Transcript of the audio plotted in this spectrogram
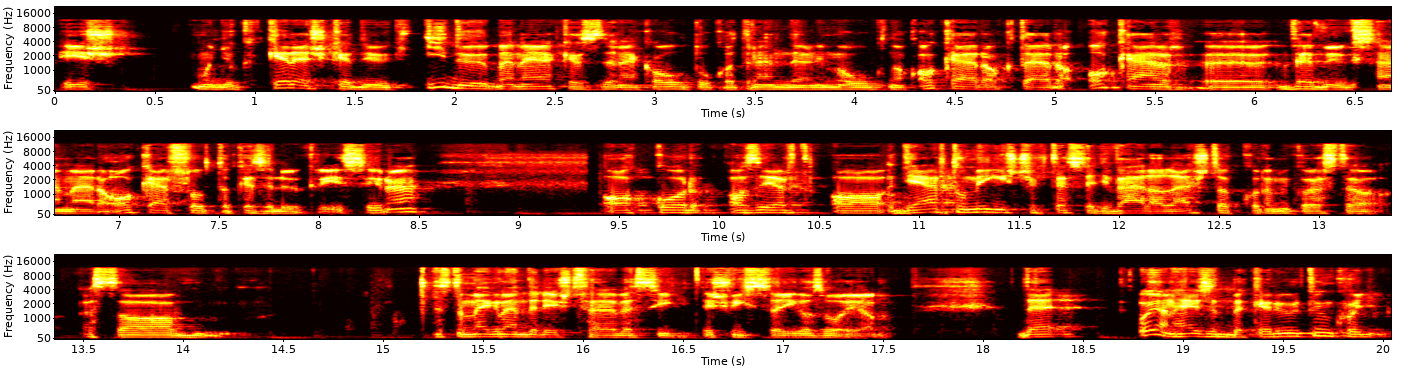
és mondjuk kereskedők időben elkezdenek autókat rendelni maguknak, akár raktára, akár vevők számára, akár flottakezelők részére, akkor azért a gyártó mégiscsak tesz egy vállalást akkor, amikor ezt a, ezt a, ezt a megrendelést felveszi és visszaigazolja. De olyan helyzetbe kerültünk, hogy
